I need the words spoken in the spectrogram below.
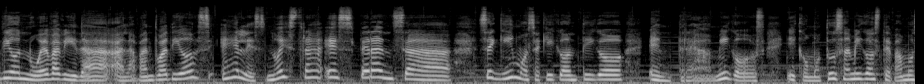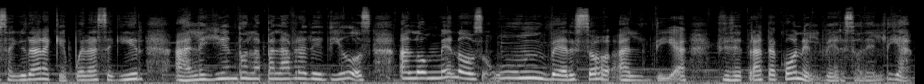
Nueva Vida, alabando a Dios, Él es nuestra esperanza. Seguimos aquí contigo entre amigos y como tus amigos te vamos a ayudar a que puedas seguir ah, leyendo la palabra de Dios, a lo menos un verso al día, si se trata con el verso del día.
